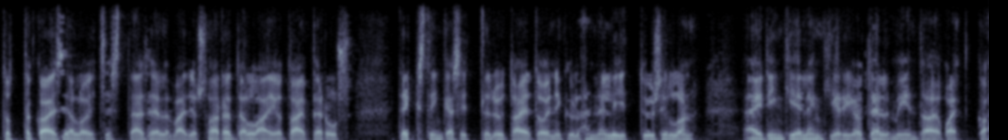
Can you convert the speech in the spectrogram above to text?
Totta kai siellä on itsestään selvää, että jos harjoitellaan jotain perustekstin käsittelytaitoja, niin kyllähän ne liittyy silloin äidinkielen kirjoitelmiin tai vaikka,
